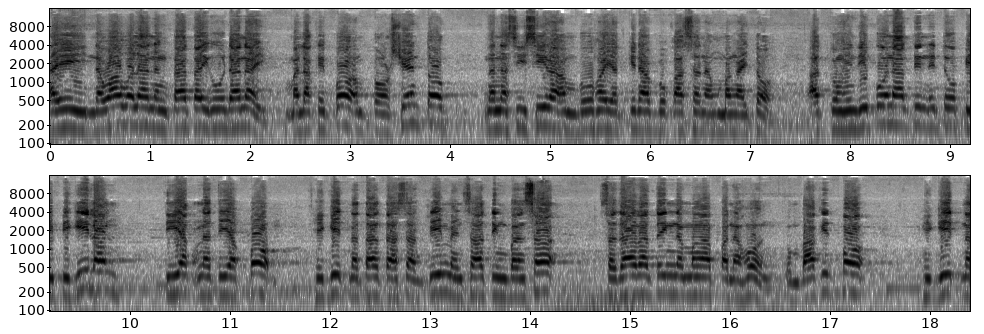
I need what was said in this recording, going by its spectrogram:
ay nawawala ng tatay o nanay, malaki po ang porsyento na nasisira ang buhay at kinabukasan ng mga ito. At kung hindi po natin ito pipigilan, tiyak na tiyak po, higit na tataas ang krimen sa ating bansa sa darating na mga panahon. Kung bakit po, higit na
